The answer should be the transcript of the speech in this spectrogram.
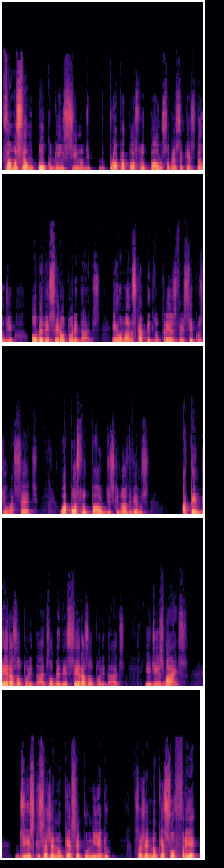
Vamos ver um pouco do ensino de, do próprio apóstolo Paulo sobre essa questão de obedecer autoridades. Em Romanos capítulo 13, versículos de 1 a 7, o apóstolo Paulo diz que nós devemos atender às autoridades, obedecer às autoridades, e diz mais: diz que se a gente não quer ser punido, se a gente não quer sofrer,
